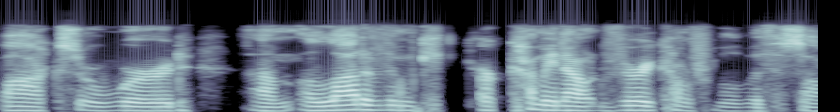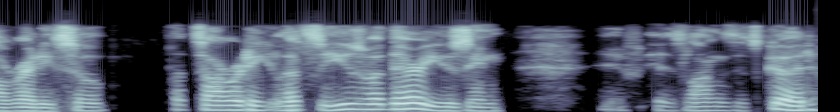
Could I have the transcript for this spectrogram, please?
Box or Word. Um, a lot of them are coming out very comfortable with this already. So let's already let's use what they're using, if, as long as it's good,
